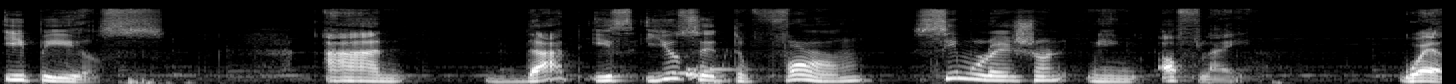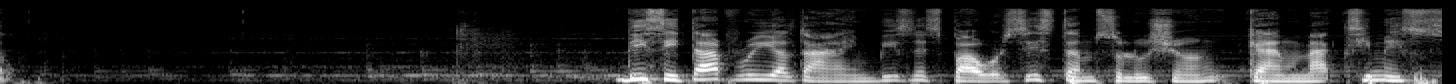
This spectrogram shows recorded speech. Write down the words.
EPLs and that is used to form simulation in offline. Well, this ETAP real-time business power system solution can maximize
